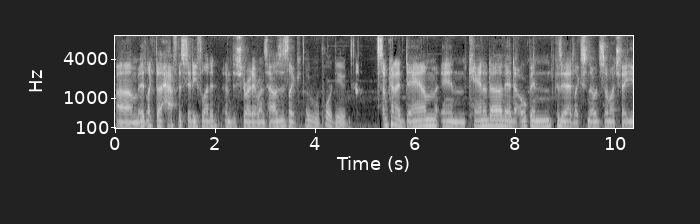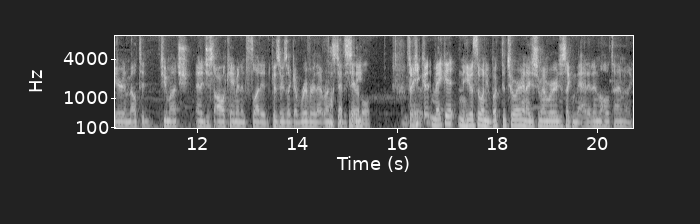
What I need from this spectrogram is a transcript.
Um, it like the half the city flooded and destroyed everyone's houses. Like Ooh, poor dude. Some kind of dam in Canada they had to open because it had like snowed so much that year and melted too much, and it just all came in and flooded because there's like a river that runs Fuck, through the city. terrible. So he couldn't make it, and he was the one who booked the tour. And I just remember just like mad at him the whole time, like,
